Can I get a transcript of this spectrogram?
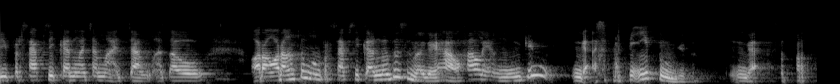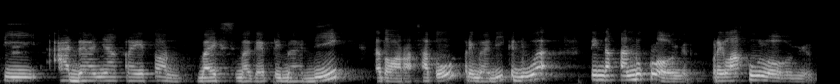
dipersepsikan macam-macam atau orang-orang tuh mempersepsikan lu tuh sebagai hal-hal yang mungkin nggak seperti itu gitu. Nggak seperti adanya Creighton baik sebagai pribadi satu orang satu pribadi kedua tindak tanduk lo gitu perilaku lo gitu.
